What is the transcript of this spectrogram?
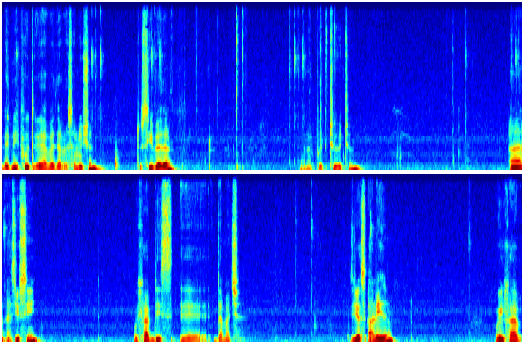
Let me put a better resolution to see better. I'm gonna put 2 2 and as you see we have this uh, damage. Just a little. We have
